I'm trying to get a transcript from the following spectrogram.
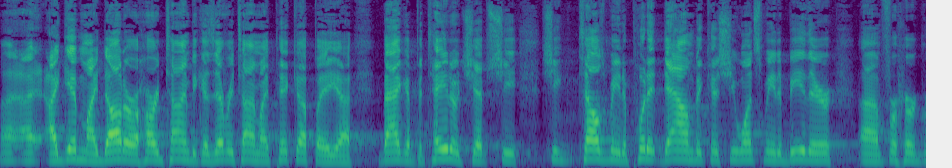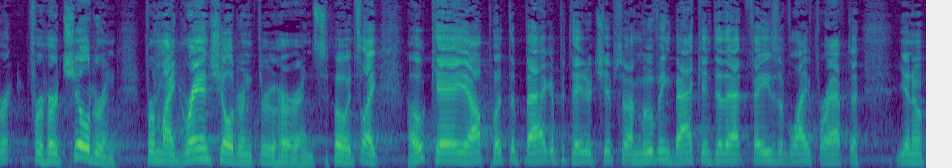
I, I, give my daughter a hard time because every time I pick up a uh, bag of potato chips, she, she tells me to put it down because she wants me to be there uh, for, her, for her children, for my grandchildren through her. And so it's like, okay, I'll put the bag of potato chips. So I'm moving back into that phase of life where I have to, you know,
